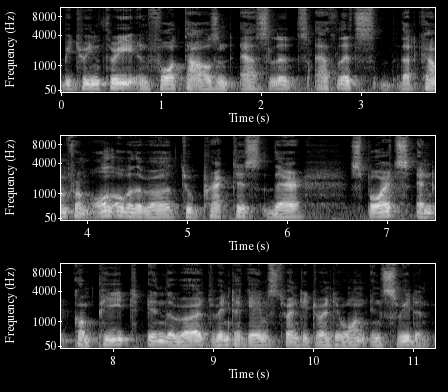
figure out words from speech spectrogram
between three and four thousand athletes athletes that come from all over the world to practice their sports and compete in the World Winter Games 2021 in Sweden.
